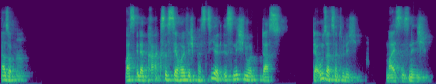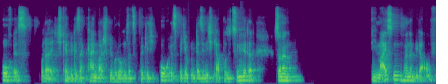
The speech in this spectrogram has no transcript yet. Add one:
Also, mhm. Was in der Praxis sehr häufig passiert, ist nicht nur, dass der Umsatz natürlich meistens nicht hoch ist. Oder ich kenne, wie gesagt, kein Beispiel, wo der Umsatz wirklich hoch ist bei jemandem, der sich nicht klar positioniert hat, sondern die meisten hören dann wieder auf.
